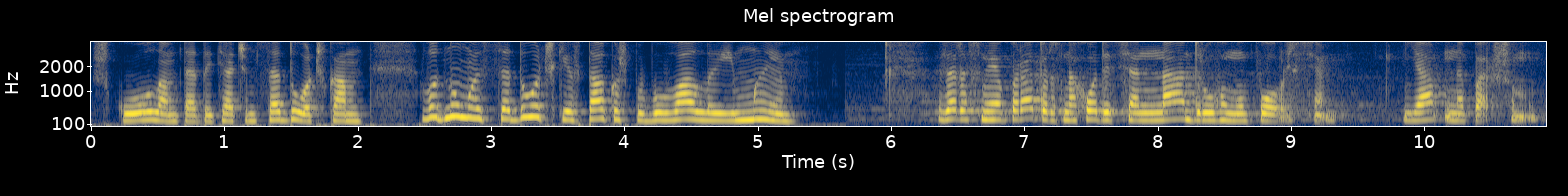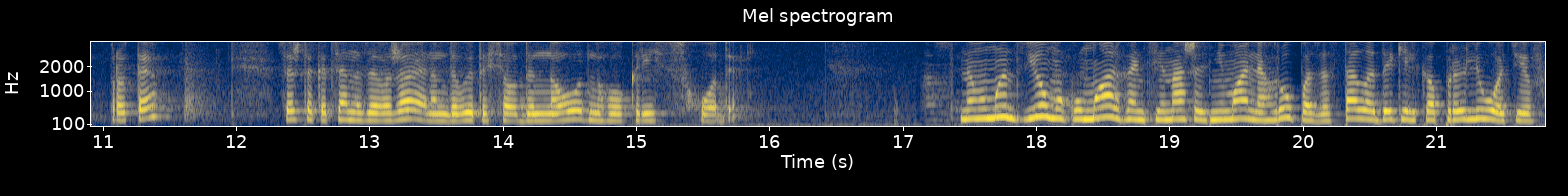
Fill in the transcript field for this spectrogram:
школам та дитячим садочкам. В одному із садочків також побували і ми. Зараз мій оператор знаходиться на другому поверсі. Я на першому. Проте, все ж таки, це не заважає нам дивитися один на одного крізь сходи. На момент зйомок у Марганці наша знімальна група застала декілька прильотів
